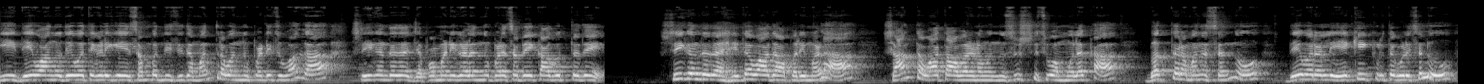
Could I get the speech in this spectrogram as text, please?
ಈ ದೇವಾನುದೇವತೆಗಳಿಗೆ ಸಂಬಂಧಿಸಿದ ಮಂತ್ರವನ್ನು ಪಠಿಸುವಾಗ ಶ್ರೀಗಂಧದ ಜಪಮಣಿಗಳನ್ನು ಬಳಸಬೇಕಾಗುತ್ತದೆ. ಶ್ರೀಗಂಧದ ಹಿತವಾದ ಪರಿಮಳ ಶಾಂತ ವಾತಾವರಣವನ್ನು ಸೃಷ್ಟಿಸುವ ಮೂಲಕ ಭಕ್ತರ ಮನಸ್ಸನ್ನು ದೇವರಲ್ಲಿ ಏಕೀಕೃತಗೊಳಿಸಲು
